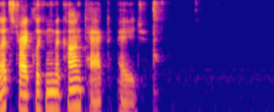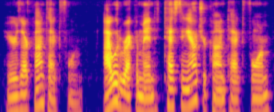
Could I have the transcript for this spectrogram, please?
Let's try clicking the contact page. Here's our contact form. I would recommend testing out your contact form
